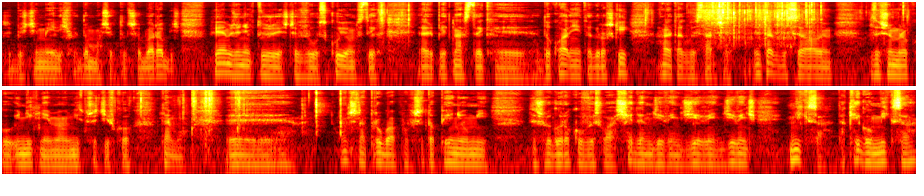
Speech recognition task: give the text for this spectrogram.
żebyście mieli świadomość, jak to trzeba robić. Wiem, że niektórzy jeszcze wyłuskują z tych R15 y, dokładnie te groszki, ale tak wystarczy. Tak wysyłałem w zeszłym roku i nikt nie miał nic przeciwko temu. Y, Łączna próba po przetopieniu mi zeszłego roku wyszła 7999 miksa. Takiego miksa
